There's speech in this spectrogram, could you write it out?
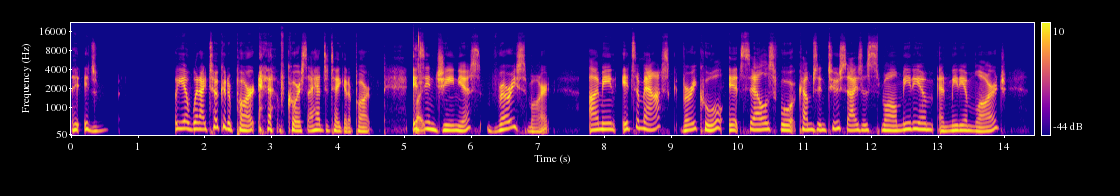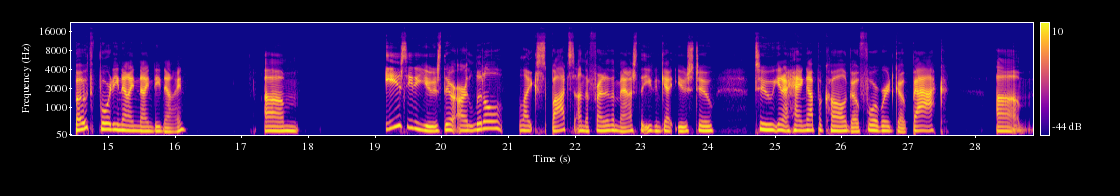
it- it's yeah. When I took it apart, of course, I had to take it apart. It's Right. ingenious, very smart. I mean, it's a mask, very cool. It sells for comes in two sizes, small, medium, and medium large, both forty nine ninety nine. Um, easy to use. There are little like spots on the front of the mask that you can get used to, to you know hang up a call, go forward, go back. Um,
